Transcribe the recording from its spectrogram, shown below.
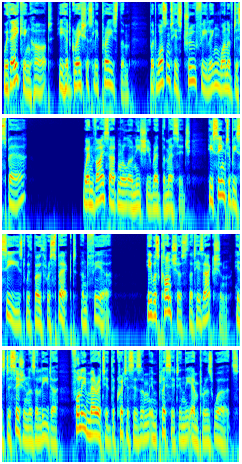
With aching heart, he had graciously praised them, but wasn't his true feeling one of despair? When Vice Admiral Onishi read the message, he seemed to be seized with both respect and fear. He was conscious that his action, his decision as a leader, fully merited the criticism implicit in the Emperor's words.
